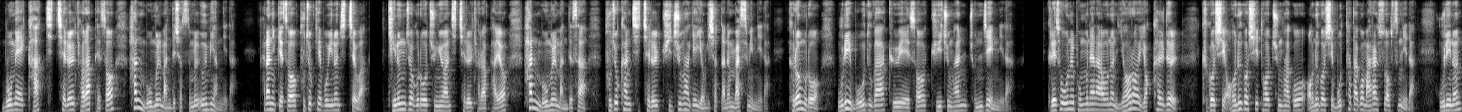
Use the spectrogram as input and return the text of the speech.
몸의 각 지체를 결합해서 한 몸을 만드셨음을 의미합니다. 하나님께서 부족해 보이는 지체와 기능적으로 중요한 지체를 결합하여 한 몸을 만드사 부족한 지체를 귀중하게 여기셨다는 말씀입니다. 그러므로 우리 모두가 교회에서 귀중한 존재입니다. 그래서 오늘 본문에 나오는 여러 역할들, 그것이 어느 것이 더 중하고 어느 것이 못하다고 말할 수 없습니다. 우리는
